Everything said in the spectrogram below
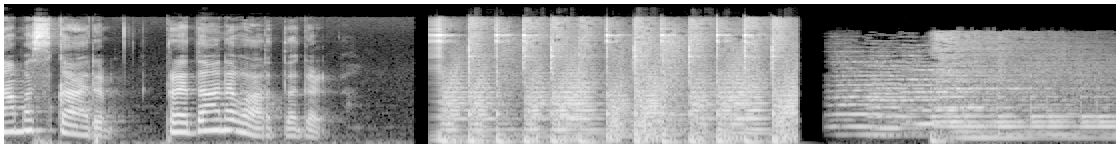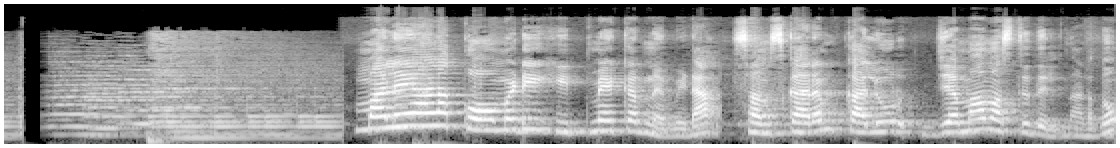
നമസ്കാരം. പ്രധാന വാർത്തകൾ. മലയാള കോമഡി ഹിറ്റ്മേക്കറിന് വിട. സംസ്കാരം കലൂർ ജമാ മസ്ജിദിൽ നടന്നു.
